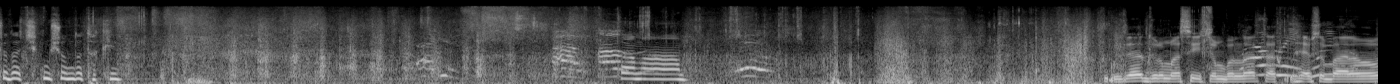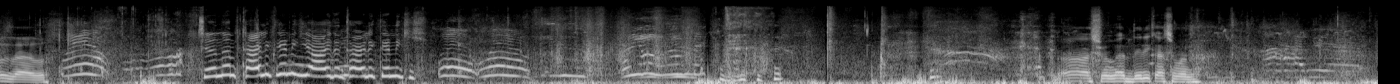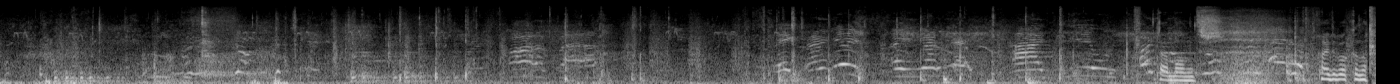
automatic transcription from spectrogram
Şu da çıkmış onu da takayım. Tamam. Güzel durması için bunlar tak, hepsi bağlamamız lazım. Canım terliklerini giy Aydın terliklerini giy. Aa şunlar delik açmadı. Tamamdır. Hadi bakalım.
